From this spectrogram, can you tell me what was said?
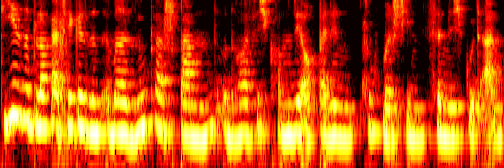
Diese Blogartikel sind immer super spannend und häufig kommen sie auch bei den Suchmaschinen ziemlich gut an.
